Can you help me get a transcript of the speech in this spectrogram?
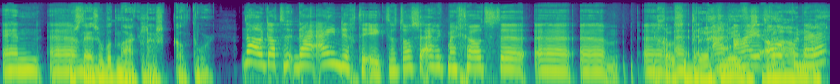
En, ehm, Nog steeds op het makelaarskantoor. Nou, dat, daar eindigde ik. Dat was eigenlijk mijn grootste, ehm, eh, grootste levensdrama. eye-opener.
